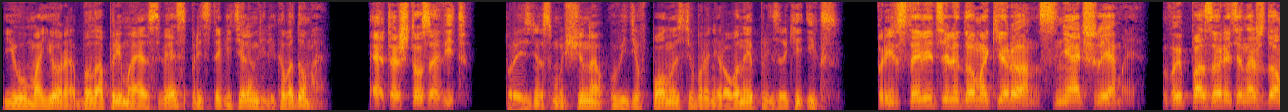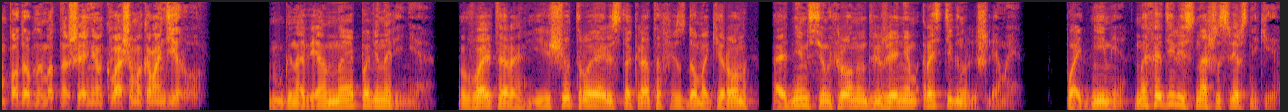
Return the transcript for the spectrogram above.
И у майора была прямая связь с представителем Великого дома. «Это что за вид?» — произнес мужчина, увидев полностью бронированные призраки X. «Представители дома Керон, снять шлемы! Вы позорите наш дом подобным отношением к вашему командиру!» Мгновенное повиновение. Вальтер и еще трое аристократов из дома Керон одним синхронным движением расстегнули шлемы. Под ними находились наши сверстники,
